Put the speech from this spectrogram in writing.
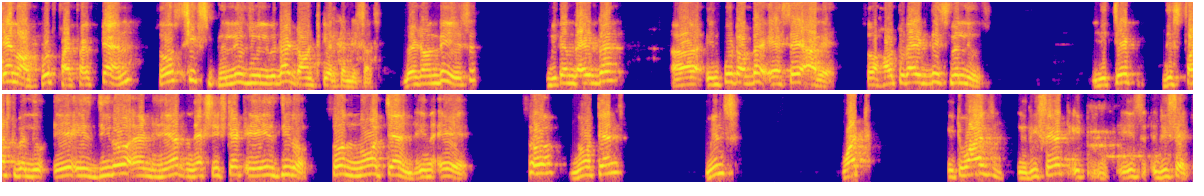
10 output 5, 5, 10. So 6 values will be the don't care conditions. Based on this we can write the uh, input of the SA array. So how to write these values? You check this first value A is 0 and here next state A is 0. So no change in A. So no change means what? It was reset, it is reset.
